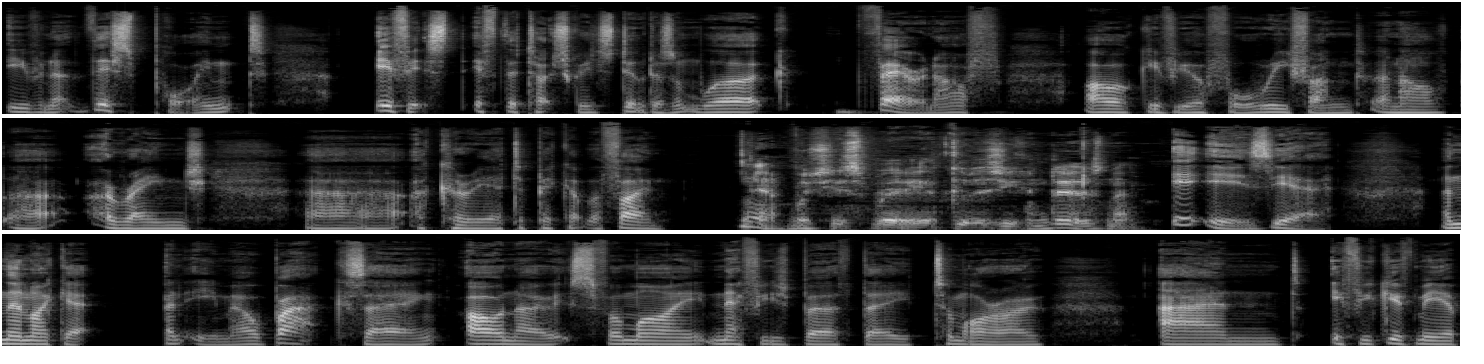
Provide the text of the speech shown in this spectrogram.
even at this point, if it's if the touchscreen still doesn't work, fair enough. I'll give you a full refund and I'll uh, arrange uh, a courier to pick up the phone. Yeah, which is really as good as you can do, isn't it? It is, yeah. And then I get an email back saying, oh no, it's for my nephew's birthday tomorrow. And if you give me a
